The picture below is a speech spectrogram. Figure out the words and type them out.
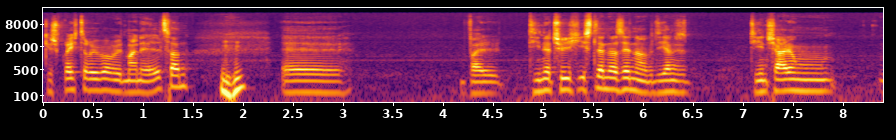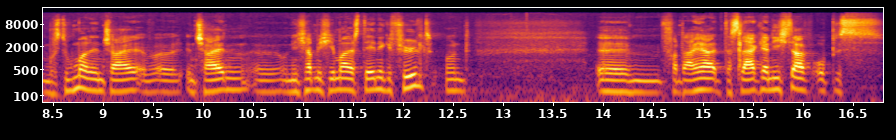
Gespräch darüber mit meinen Eltern, mhm. äh, weil die natürlich Isländer sind, aber die haben die Entscheidung musst du mal entschei äh, entscheiden äh, und ich habe mich immer als Däne gefühlt und ähm, von daher, das lag ja nicht ab, ob es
